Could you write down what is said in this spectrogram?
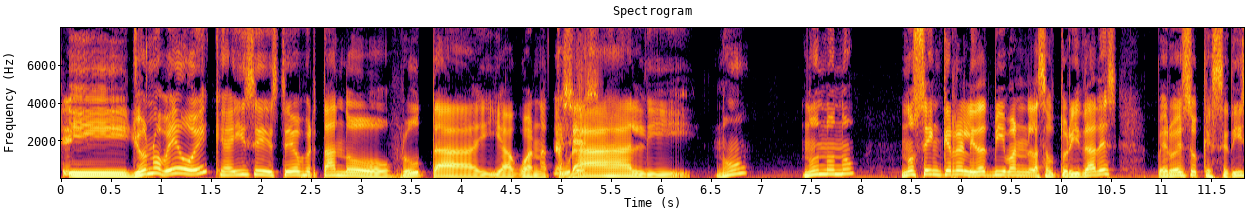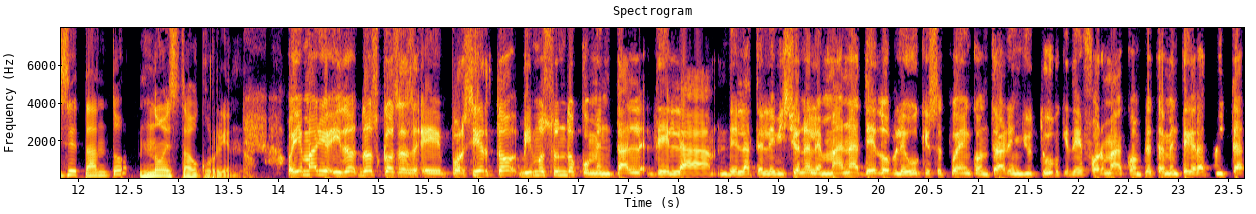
y yo no veo eh, que ahí se esté ofertando fruta y agua natural y... No, no, no, no. No sé en qué realidad vivan las autoridades, pero eso que se dice tanto no está ocurriendo. Oye Mario, y dos cosas. Eh, por cierto, vimos un documental de la, de la televisión alemana DW que usted puede encontrar en YouTube de forma completamente gratuita,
